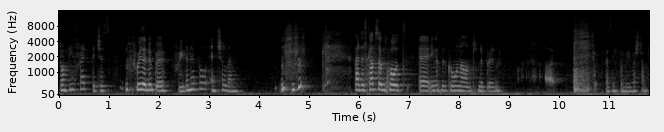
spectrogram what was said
Don't be afraid, bitches. Free the Nippel. Free the nipple and chill them. Warte, es gab so ein Quote, äh, irgendwas mit Corona und Nippeln. Ich weiß nicht, von wem er stammt.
